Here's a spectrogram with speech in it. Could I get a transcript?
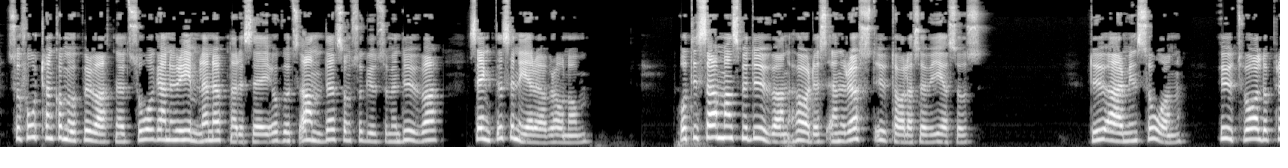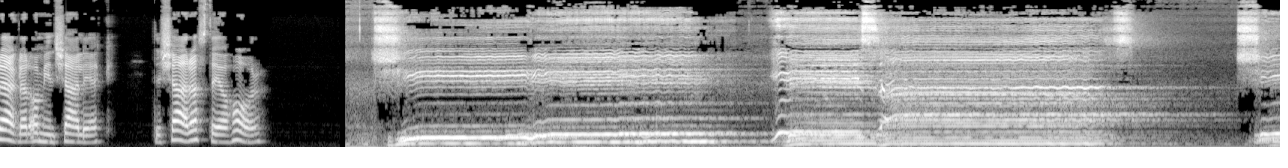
Så fort han kom upp ur vattnet såg han hur himlen öppnade sig och Guds ande, som såg ut som en duva, sänkte sig ner över honom. Och tillsammans med duvan hördes en röst uttalas över Jesus. Du är min son, utvald och präglad av min kärlek, det käraste jag har. Jesus. 七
